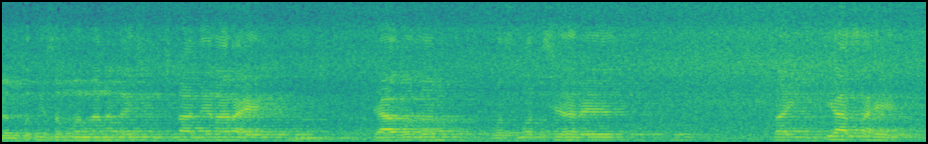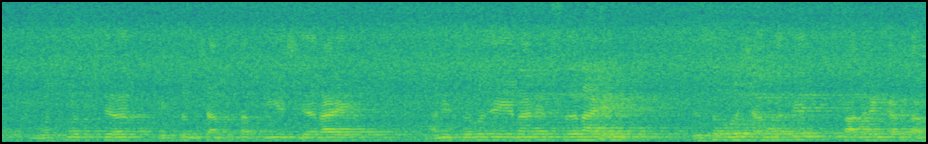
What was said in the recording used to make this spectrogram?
गणपती संबंधानं काही सूचना देणार आहे. त्या अगोदर वसमत शहर हे चा इतिहास आहे. वसमत शहर एकदम शांतताप्रिय शहर आहे. आणि सर्व जे येणारे सण आहेत ते सर्व शांततेत साजरे करतात.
